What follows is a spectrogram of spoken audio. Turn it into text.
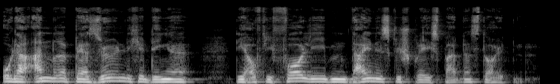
oder andere persönliche Dinge, die auf die Vorlieben deines Gesprächspartners deuten.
